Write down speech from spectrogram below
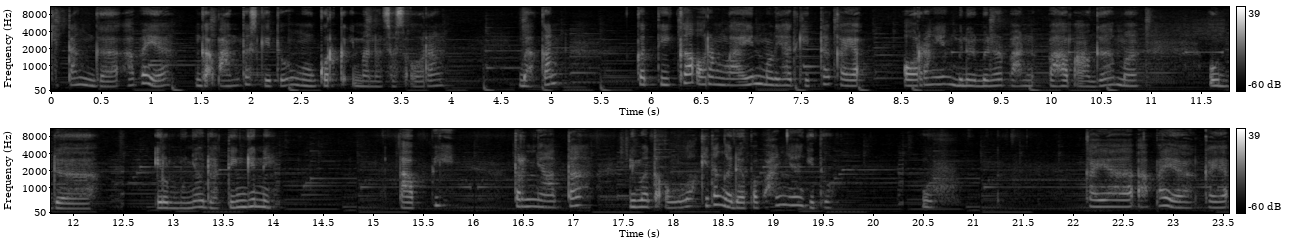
kita nggak apa ya nggak pantas gitu mengukur keimanan seseorang. Bahkan ketika orang lain melihat kita kayak orang yang benar-benar paham, paham agama udah ilmunya udah tinggi nih. Tapi ternyata di mata Allah kita nggak ada apa-apanya gitu. Uh kayak apa ya kayak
